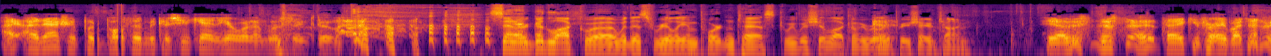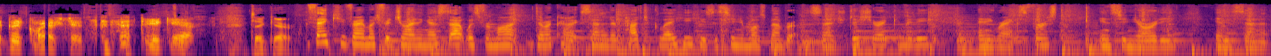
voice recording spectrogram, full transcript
I, I'd actually put both of them because she can't hear what I'm listening to. Senator, good luck uh, with this really important task. We wish you luck, and we really appreciate your time. Yeah, this, this. Uh, thank you very much. That's a good question. Take care. Take care. Thank you very much for joining us. That was Vermont Democratic Senator Patrick Leahy. He's the senior most member of the Senate Judiciary Committee, and he ranks first in seniority in the Senate.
